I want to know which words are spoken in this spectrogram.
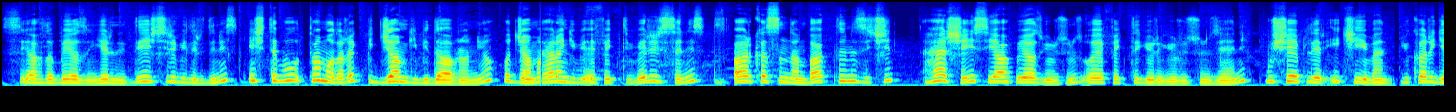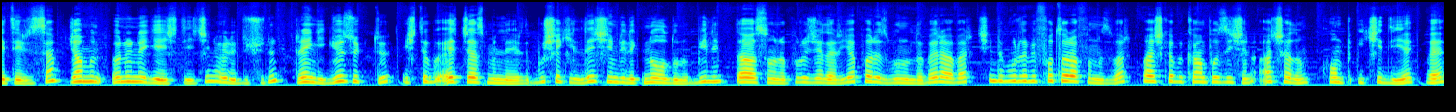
Siyahla beyazın yerini değiştirebilirdiniz. İşte bu tam olarak bir cam gibi davranıyor. O cama herhangi bir efekti verirseniz arkasından baktığınız için her şeyi siyah beyaz görürsünüz. O efekte göre görürsünüz yani. Bu shape'ler 2'yi ben yukarı getirirsem camın önüne geçtiği için öyle düşünün. Rengi gözüktü. İşte bu adjustment layer'de bu şekilde şimdilik ne olduğunu bilin. Daha sonra projeler yaparız bununla beraber. Şimdi burada bir fotoğrafımız var. Başka bir composition açalım. Comp 2 diye ve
